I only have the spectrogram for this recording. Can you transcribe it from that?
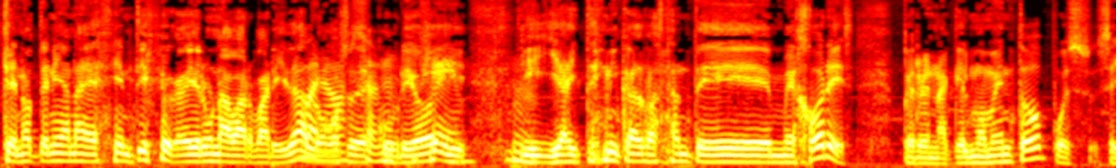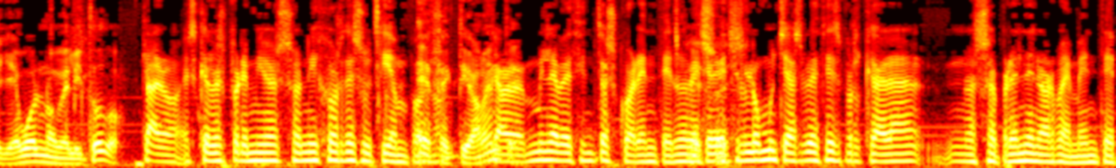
que no tenía nada de científico, que era una barbaridad. Bueno, Luego se descubrió y, y- y hay técnicas bastante mejores. Pero en aquel momento, pues se llevó el Nobel y todo. Claro, es que los premios son hijos de su tiempo. ¿no? Efectivamente. Claro, 1949, hay Eso que es. decirlo muchas veces porque ahora nos sorprende enormemente.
